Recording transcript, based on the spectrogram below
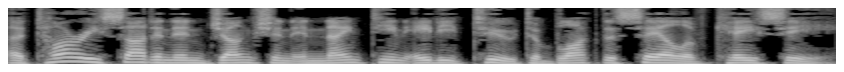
Atari sought an injunction in 1982 to block the sale of KC.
